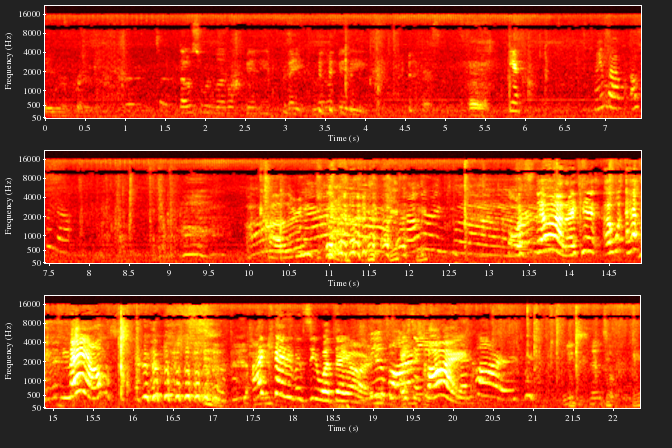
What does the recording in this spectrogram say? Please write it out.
gave her a present. Those were little bitty, ba- little bitty. Rainbow, open that. Oh, Coloring. Coloring book. What's that? I can't. Uh, what, ha- ma'am. I can't even see what they are. You It's a me card. The card. Needs a pencil. You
